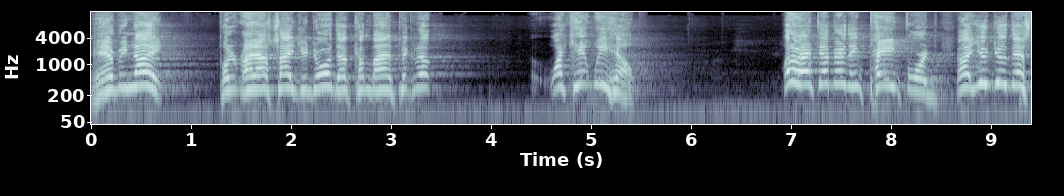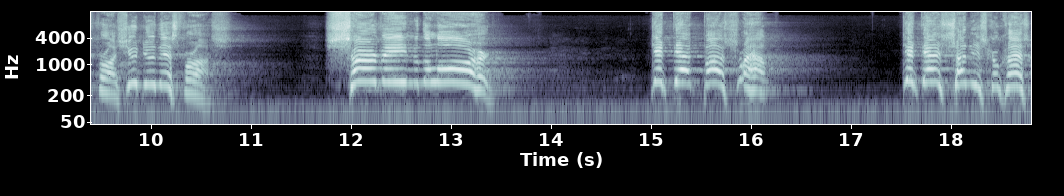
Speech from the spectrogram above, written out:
every night. Put it right outside your door. They'll come by and pick it up. Why can't we help? Why do I have to have everything paid for? Uh, you do this for us. You do this for us. Serving the Lord. Get that bus route. Get that Sunday school class.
